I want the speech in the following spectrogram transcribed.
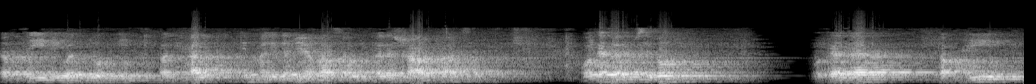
كالطيب والدهن والحلق اما لجميع الراس أو لثلاث شعرات فاكثر وكذا لبس دهن وكذا تقديم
